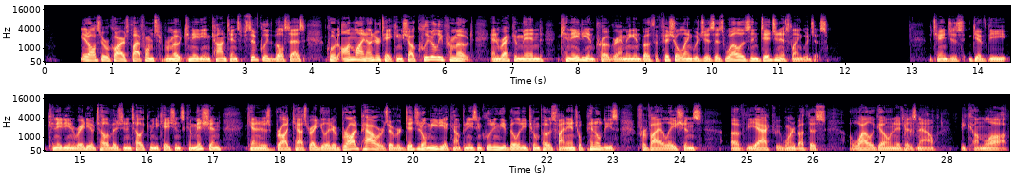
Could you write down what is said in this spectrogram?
It also requires platforms to promote Canadian content. Specifically, the bill says, quote, online undertakings shall clearly promote and recommend Canadian programming in both official languages as well as indigenous languages. The changes give the Canadian Radio, Television, and Telecommunications Commission, Canada's broadcast regulator, broad powers over digital media companies, including the ability to impose financial penalties for violations of the Act. We warned about this a while ago, and it has now become law.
